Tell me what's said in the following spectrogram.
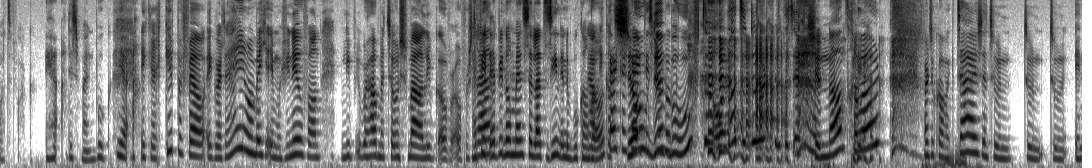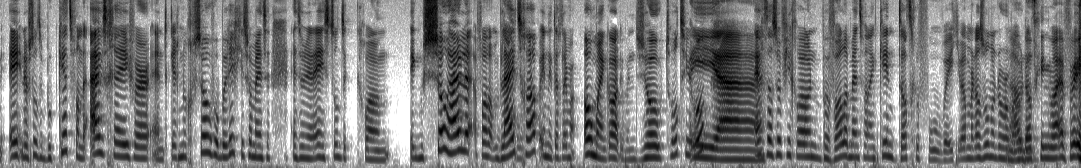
what the fuck, Ja. dit is mijn boek. Ja. Ik kreeg kippenvel, ik werd er helemaal een beetje emotioneel van. Ik liep überhaupt met zo'n smile, liep ik over, over straat. Heb je, heb je nog mensen laten zien in de boekhandel? Nou, ik kijk, had kijk, zo kijk, de boek. behoefte om dat te doen. Dat is echt gênant gewoon. Maar toen kwam ik thuis en toen, toen, toen in één, er stond een boeket van de uitgever en ik kreeg nog zoveel berichtjes van mensen. En toen ineens stond ik gewoon, ik moest zo huilen van blijdschap. En ik dacht alleen maar, oh my god, ik ben zo trots hierop. Ja. Echt alsof je gewoon bevallen bent van een kind, dat gevoel, weet je wel. Maar dan zonder de hormonen. Nou, dat ging wel even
